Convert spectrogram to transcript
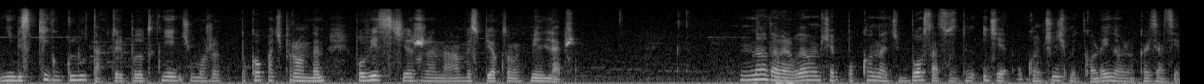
niebieskiego gluta, który po dotknięciu może pokopać prądem, powiedzcie, że na wyspie Okton mieli lepsze. No dobra, udało nam się pokonać bossa, co za tym idzie, ukończyliśmy kolejną lokalizację.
